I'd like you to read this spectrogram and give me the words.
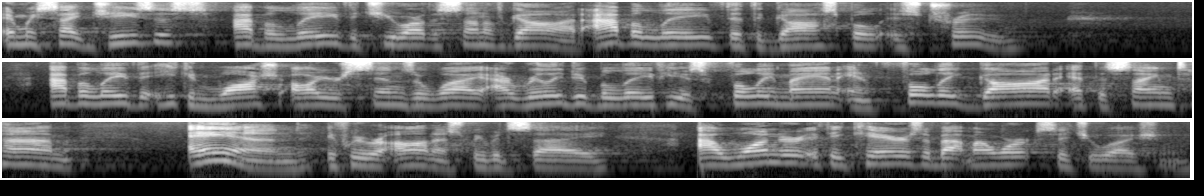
and we say, Jesus, I believe that you are the Son of God. I believe that the gospel is true. I believe that He can wash all your sins away. I really do believe He is fully man and fully God at the same time. And if we were honest, we would say, I wonder if He cares about my work situation.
